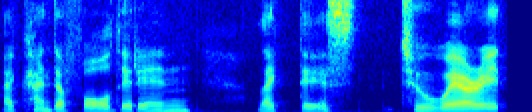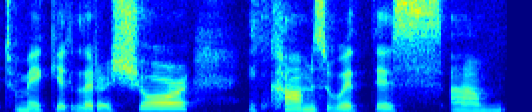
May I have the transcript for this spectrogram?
I kind of fold it in like this to wear it to make it a little short. It comes with this um,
